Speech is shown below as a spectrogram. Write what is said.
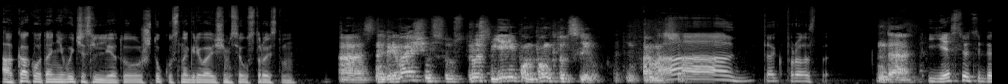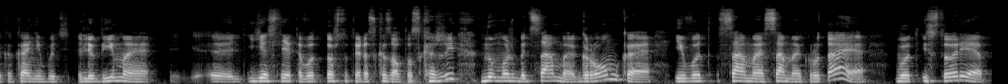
А как вот они вычислили эту штуку с нагревающимся устройством? А, с нагревающимся устройством, я не помню, помню, кто-то слил эту информацию. А, так просто. Да. Есть ли у тебя какая-нибудь любимая, э, если это вот то, что ты рассказал, то скажи, ну, может быть, самая громкая и вот самая-самая крутая вот история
